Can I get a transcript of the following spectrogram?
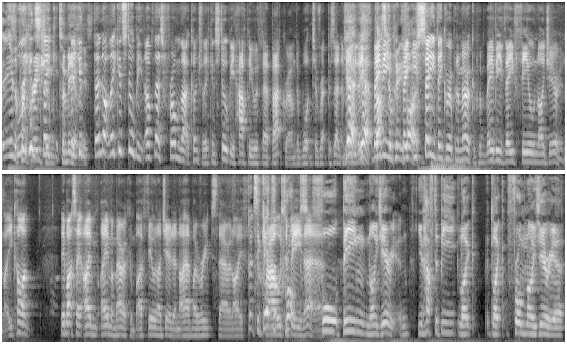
it is Well, they can- appropriation they can- to me. They can, they're not. They can still be. If they're from that country, they can still be happy with their background and want to represent. And Yeah, maybe they, yeah, that's completely they, fine. You say they grew up in America, but maybe they feel Nigerian. Like you can't. They might say I'm I am American, but I feel Nigerian and I have my roots there, and I But to get the proud props to be there. for being Nigerian, you have to be like like from Nigeria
